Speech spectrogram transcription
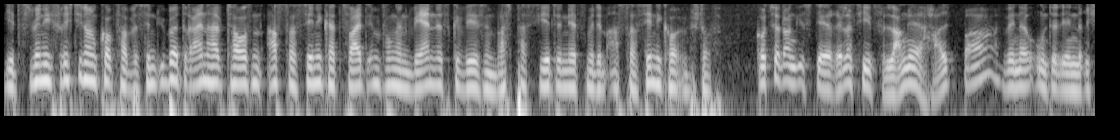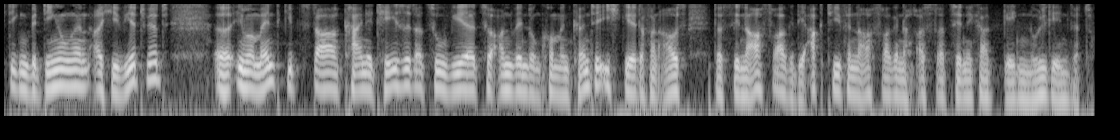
Jetzt, wenn ich es richtig noch im Kopf habe, es sind über dreieinhalbtausend AstraZeneca-Zweitimpfungen wären es gewesen. Was passiert denn jetzt mit dem AstraZeneca-Impfstoff? Gott sei Dank ist der relativ lange haltbar, wenn er unter den richtigen Bedingungen archiviert wird. Äh, Im Moment gibt es da keine These dazu, wie er zur Anwendung kommen könnte. Ich gehe davon aus, dass die Nachfrage, die aktive Nachfrage nach AstraZeneca gegen Null gehen wird.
